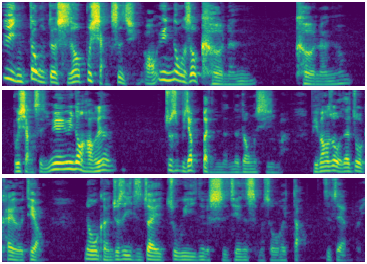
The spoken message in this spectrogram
运动的时候不想事情哦，运动的时候可能可能不想事情，因为运动好像就是比较本能的东西嘛。比方说我在做开合跳，那我可能就是一直在注意那个时间什么时候会到，就这样而已。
